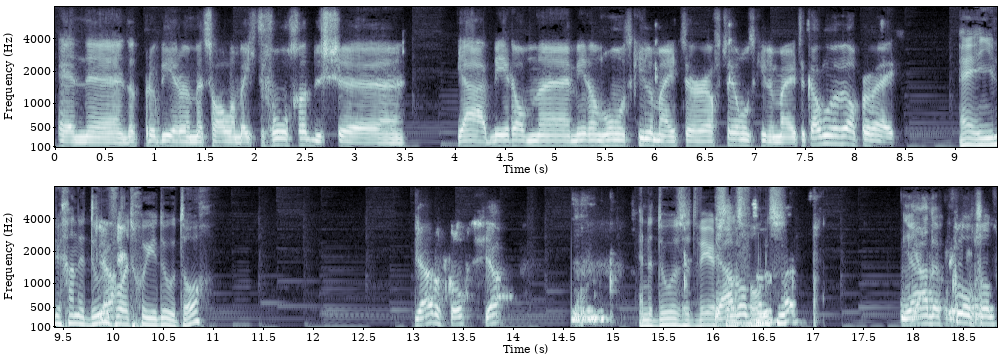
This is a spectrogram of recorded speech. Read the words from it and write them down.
En eh, dat proberen we met z'n allen een beetje te volgen. Dus eh, ja, meer dan, eh, meer dan 100 kilometer of 200 kilometer komen we wel per week. Hey, en jullie gaan dit doen Ja. voor het goede doel, toch? Ja, dat klopt. Ja. En het doel is het Ja, weerstandsfonds. want, ja, dat klopt. Want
